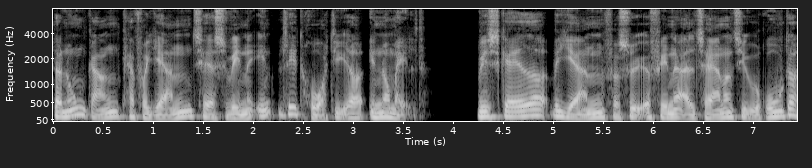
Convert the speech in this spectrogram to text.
der nogle gange kan få hjernen til at svinde ind lidt hurtigere end normalt. Ved skader vil hjernen forsøge at finde alternative ruter,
